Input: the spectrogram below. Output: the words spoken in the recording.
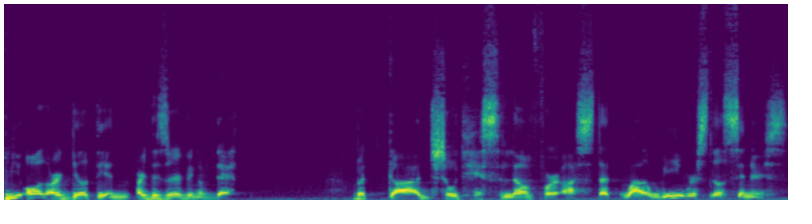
We all are guilty and are deserving of death. But God showed His love for us that while we were still sinners,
